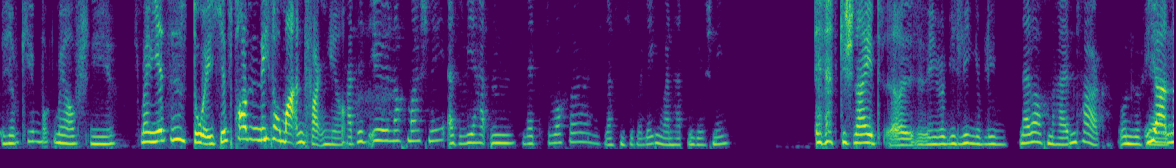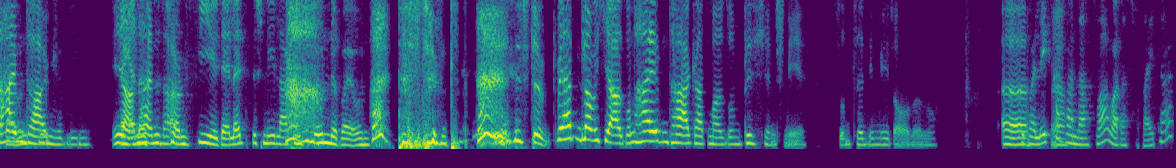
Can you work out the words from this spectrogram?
Ich habe keinen Bock mehr auf Schnee. Ich meine, jetzt ist es durch. Jetzt brauchen wir nicht nochmal anfangen hier. Hattet ihr nochmal Schnee? Also wir hatten letzte Woche, ich lass mich überlegen, wann hatten wir Schnee? Es hat geschneit. Es ist nicht wirklich liegen geblieben. Na doch, einen halben Tag ungefähr. Ja, einen halben Tag. Ja, ja das ist Tag. schon viel. Der letzte Schnee lag eine Stunde bei uns. Das stimmt. Das stimmt. Wir hatten, glaube ich, ja, so einen halben Tag hat mal so ein bisschen Schnee. So ein Zentimeter oder so. Äh, ich überlege gerade, ja. wann das war. War das Freitag,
